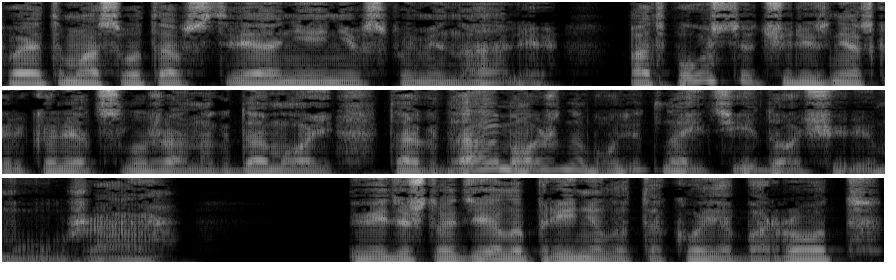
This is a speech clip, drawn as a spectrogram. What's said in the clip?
поэтому о сватовстве они и не вспоминали. Отпустят через несколько лет служанок домой, тогда можно будет найти дочери мужа. Видя, что дело приняло такой оборот,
